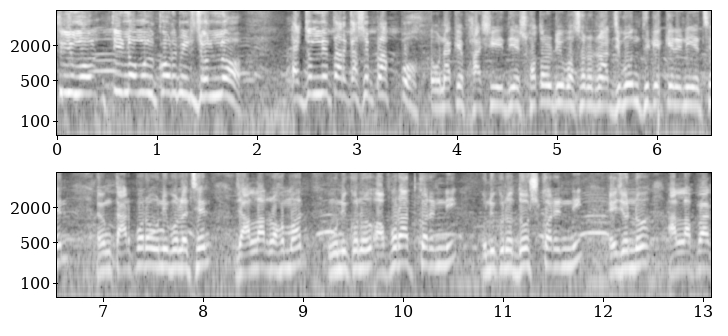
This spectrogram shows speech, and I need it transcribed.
তৃণমূল তৃণমূল কর্মীর জন্য। একজন নেতার কাছে প্রাপ্য। ওনাকে ফাঁসিয়ে দিয়ে সতেরোটি বছর ওনার জীবন থেকে কেড়ে নিয়েছেন এবং তারপরে উনি বলেছেন যে আল্লাহর রহমত উনি কোনো অপরাধ করেননি উনি কোনো দোষ করেননি। এই জন্য আল্লাহ পাক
